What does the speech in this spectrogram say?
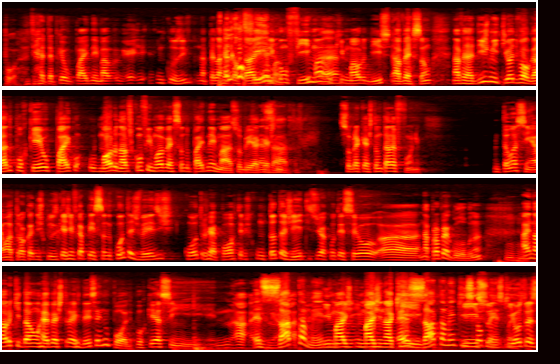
pô, até porque o pai de Neymar, ele- inclusive na- pela Ele reportagem, confirma. ele confirma É. o que Mauro disse, a versão. Na verdade, desmentiu o advogado porque o pai, o Mauro Naves confirmou a versão do pai de Neymar sobre a questão Exato. sobre a questão do telefone. Então, assim, é uma troca de exclusivos que a gente fica pensando quantas vezes, com outros repórteres, com tanta gente, isso já aconteceu ah, na própria Globo, né? Uhum. Aí na hora que dá um revés 3 desse, aí não pode, porque assim. a- a- Exatamente. imagi- imaginar que. É exatamente que isso que isso, penso, que mestre. outras,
